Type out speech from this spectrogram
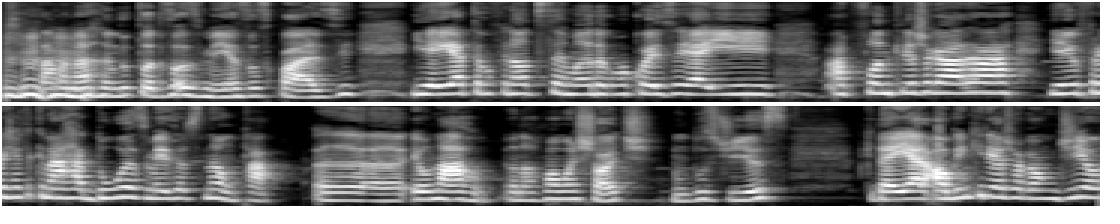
que tava narrando todas as mesas quase. E aí, até um final de semana, alguma coisa, e aí a fulano queria jogar. ah, e aí o Fred ia ter que narrar duas mesas. Eu disse, não, tá. ah, eu narro. Eu narro uma one shot num dos dias. Porque daí era, alguém queria jogar um dia,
